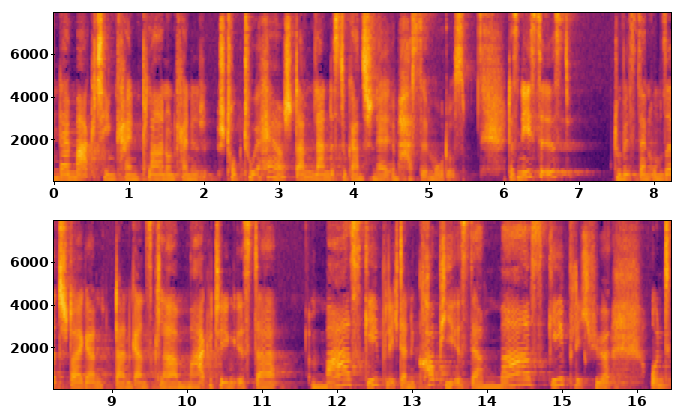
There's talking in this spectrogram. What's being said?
in deinem Marketing kein Plan und keine Struktur herrscht, dann landest du ganz schnell im Hustle-Modus. Das nächste ist, du willst deinen Umsatz steigern, dann ganz klar, Marketing ist da maßgeblich, deine Copy ist da maßgeblich für und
